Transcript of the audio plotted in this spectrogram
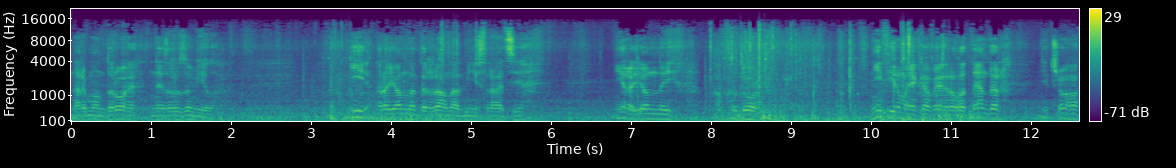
на ремонт дороги, не зрозуміло. Ні районна державна адміністрація, ні районний автодор, ні фірма, яка виграла тендер, нічого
